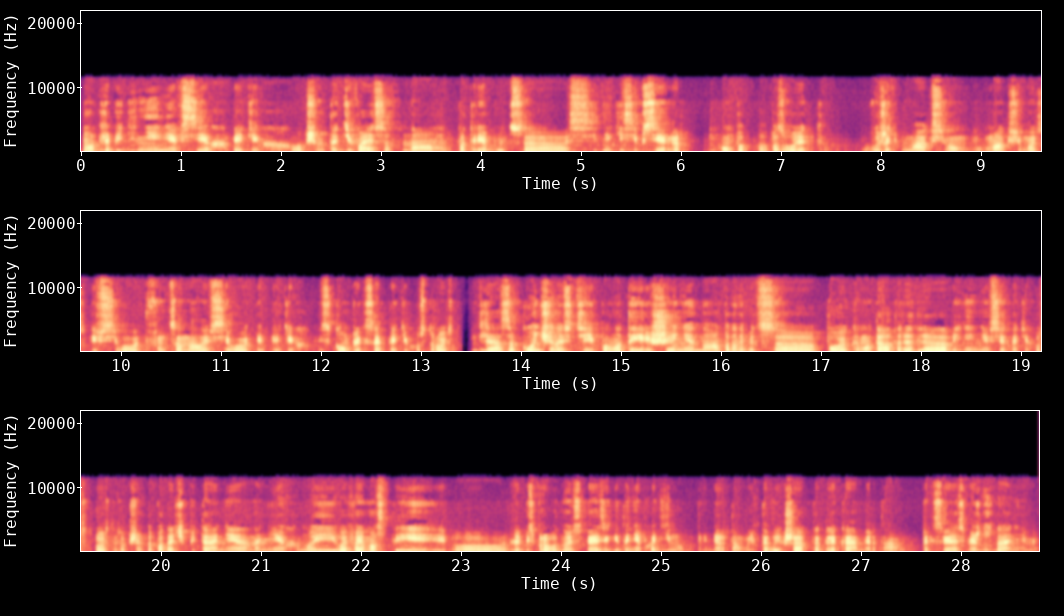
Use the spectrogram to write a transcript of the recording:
Ну а для объединения всех этих, в общем-то, девайсов нам потребуется некий SIP-сервер. Он позволит выжать максимум, максимум из всего этого функционала, из всего этих, из комплекса этих устройств. Для законченности и полноты решения нам понадобятся POE-коммутаторы для объединения всех этих устройств, в общем-то, подачи питания на них, ну и Wi-Fi мосты э, для беспроводной связи где-то необходимо, например, там в лифтовых шахтах для камер, там связь между зданиями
